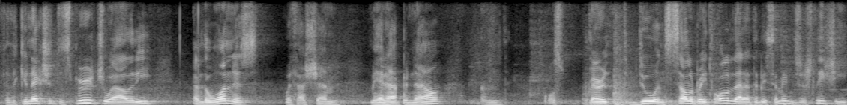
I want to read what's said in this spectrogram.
for the connection to spirituality and the oneness with Hashem. May it happen now. And we'll merit to do and celebrate all of that at the Beis Hamikdash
